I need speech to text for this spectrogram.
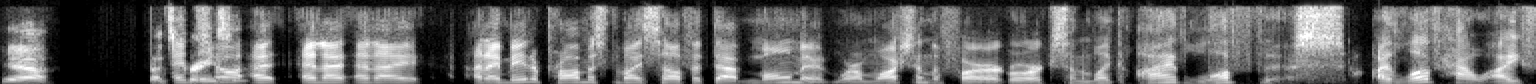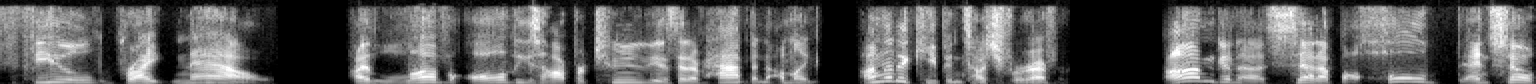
Yeah. That's and crazy. so I, and I and I and I made a promise to myself at that moment where I'm watching the fireworks and I'm like, I love this. I love how I feel right now. I love all these opportunities that have happened. I'm like, I'm gonna keep in touch forever. I'm gonna set up a whole and so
